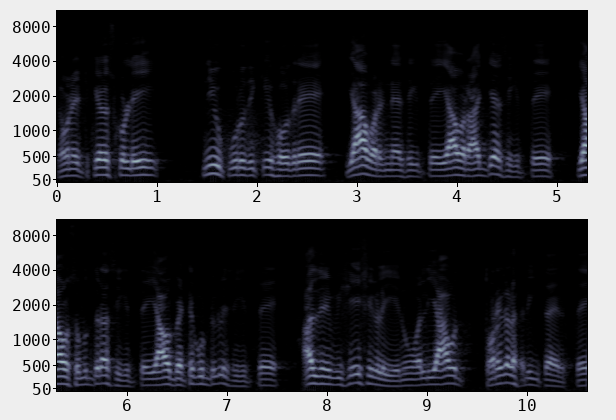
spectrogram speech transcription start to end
ಗಮನ ಇಟ್ಟು ಕೇಳಿಸ್ಕೊಳ್ಳಿ, ನೀವು ಪೂರ್ವ ದಿಕ್ಕಿಗೆ ಹೋದರೆ ಯಾವ ಅರಣ್ಯ ಸಿಗುತ್ತೆ, ಯಾವ ರಾಜ್ಯ ಸಿಗುತ್ತೆ ಯಾವ ಸಮುದ್ರ ಸಿಗುತ್ತೆ, ಯಾವ ಬೆಟ್ಟಗುಡ್ಡಗಳು ಸಿಗುತ್ತೆ, ಅಲ್ಲಿನ ವಿಶೇಷಗಳು ಏನು, ಅಲ್ಲಿ ಯಾವ ತೊರೆಗಳು ಹರಿತಾ ಇರುತ್ತೆ,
